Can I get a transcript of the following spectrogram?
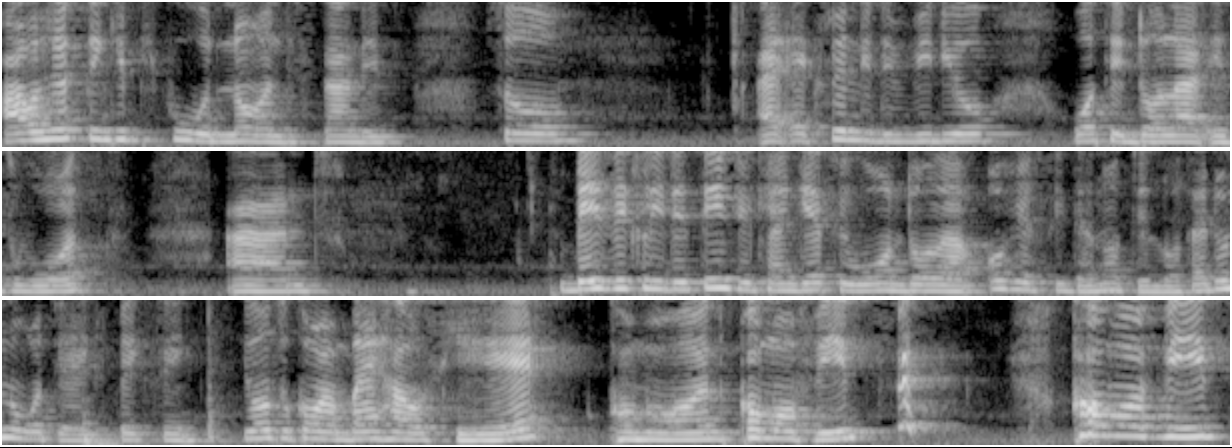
i was just thinking people would not understand it. So i explained in the video what a dollar is worth and basically the things you can get with one dollar obviously they're not a lot. I don't know what you're expecting. You want to come and buy house here? Come on come off it. Come off it.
